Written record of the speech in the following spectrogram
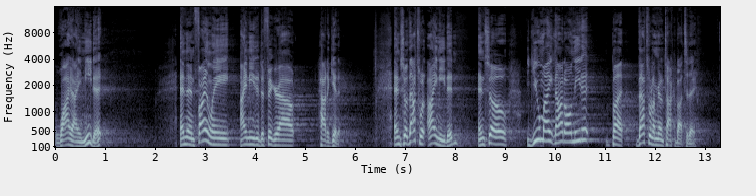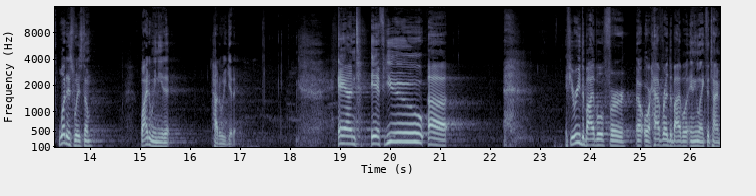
why I need it. And then finally, I needed to figure out how to get it. And so that's what I needed. And so you might not all need it, but that's what I'm going to talk about today. What is wisdom? Why do we need it? How do we get it? And if you, uh, if you read the Bible for, uh, or have read the Bible any length of time,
